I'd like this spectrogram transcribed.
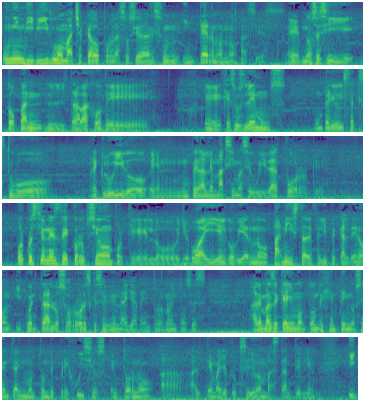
un individuo machacado por la sociedad, es un interno, ¿no? Así es. Claro. Eh, no sé si topan el trabajo de eh, Jesús Lemus, un periodista que estuvo recluido en un penal de máxima seguridad por cuestiones de corrupción, porque lo llevó ahí el gobierno panista de Felipe Calderón y cuenta los horrores que se viven allá adentro, ¿no? Entonces, además de que hay un montón de gente inocente, hay un montón de prejuicios en torno al tema. Yo creo que se llevan bastante bien. ¿Y,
